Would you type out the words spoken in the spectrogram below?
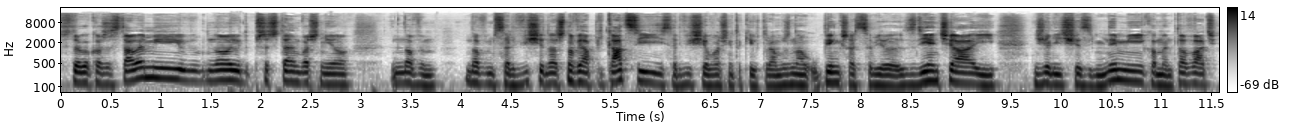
z którego korzystałem i, no, i przeczytałem właśnie o nowym nowym serwisie, znaczy nowej aplikacji, serwisie właśnie takiej, która można upiększać sobie zdjęcia i dzielić się z innymi, komentować.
